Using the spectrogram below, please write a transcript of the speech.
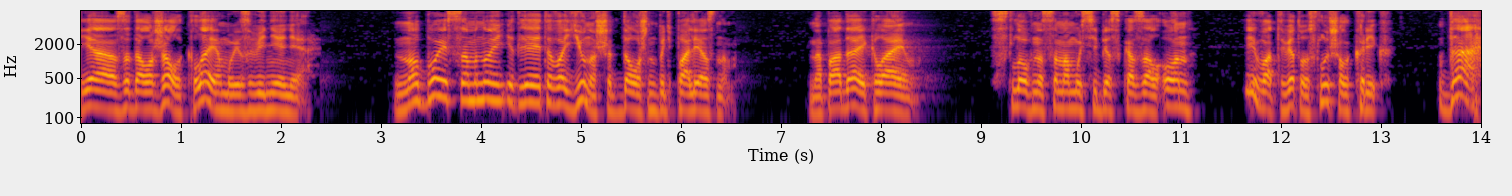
Я задолжал Клайму извинения. Но бой со мной и для этого юноши должен быть полезным. «Нападай, Клайм!» Словно самому себе сказал он, и в ответ услышал крик. «Да!»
